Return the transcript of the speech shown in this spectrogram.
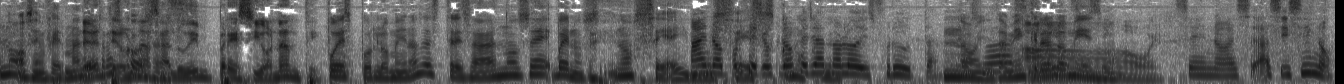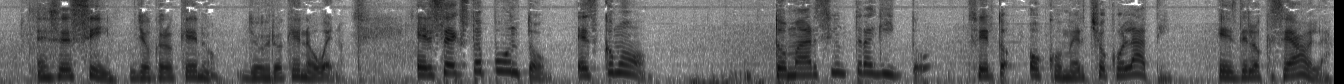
No, se enferman de Deben otras tener una salud impresionante. Pues por lo menos estresadas, no sé. Bueno, sí, no sé. ahí Ay, no, sé, porque yo es creo que ella no lo disfruta. No, yo también así- creo lo Ah, mismo. bueno. Sí, no, es, así sí no. Ese sí, yo creo que no. Yo creo que no. Bueno, el sexto punto es como tomarse un traguito, ¿cierto? O comer chocolate. Es de lo que se habla.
